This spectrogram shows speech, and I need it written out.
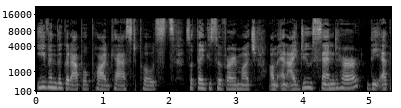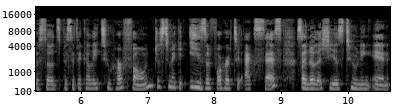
even the Good Apple podcast posts. So thank you so very much. Um, and I do send her the episode specifically to her phone just to make it easier for her to access. So I know that she is tuning in.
